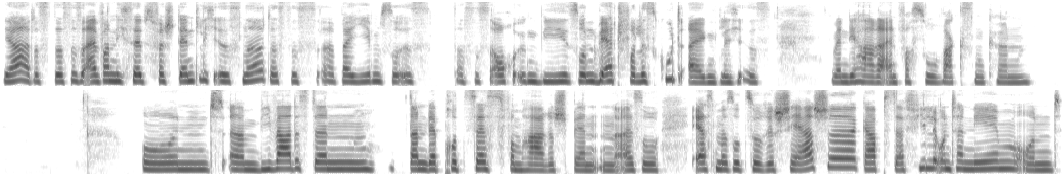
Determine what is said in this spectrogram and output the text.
ja, dass, dass es einfach nicht selbstverständlich ist, ne, dass das äh, bei jedem so ist, dass es auch irgendwie so ein wertvolles Gut eigentlich ist, wenn die Haare einfach so wachsen können. Und ähm, wie war das denn dann der Prozess vom Haare spenden? Also erstmal so zur Recherche, gab es da viele Unternehmen und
